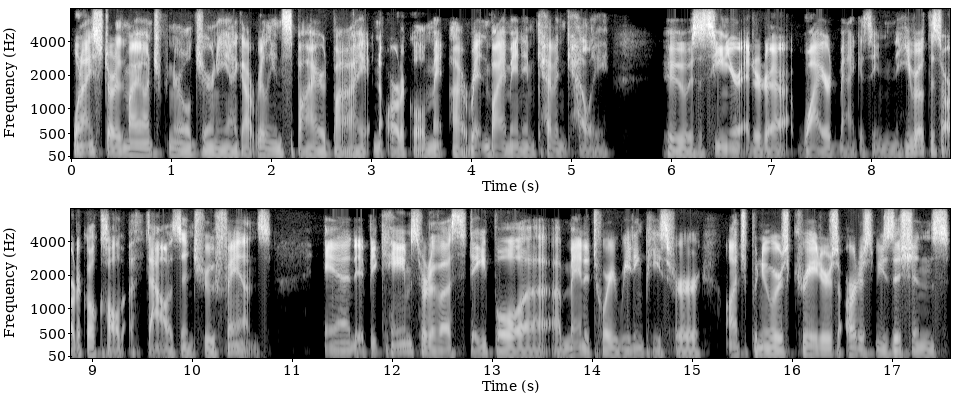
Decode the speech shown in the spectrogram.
when I started my entrepreneurial journey, I got really inspired by an article uh, written by a man named Kevin Kelly, who is a senior editor at Wired magazine. He wrote this article called "A Thousand True Fans," and it became sort of a staple, uh, a mandatory reading piece for entrepreneurs, creators, artists, musicians,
